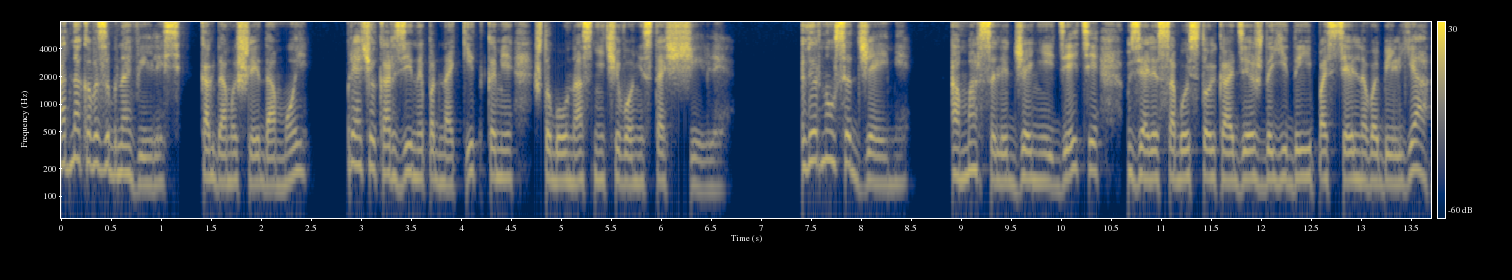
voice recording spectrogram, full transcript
однако возобновились, когда мы шли домой, пряча корзины под накидками, чтобы у нас ничего не стащили. Вернулся Джейми, а Марсель, Дженни и дети взяли с собой столько одежды, еды и постельного белья,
